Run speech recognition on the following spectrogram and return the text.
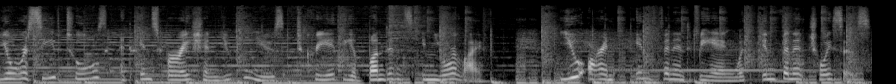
you'll receive tools and inspiration you can use to create the abundance in your life. You are an infinite being with infinite choices.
